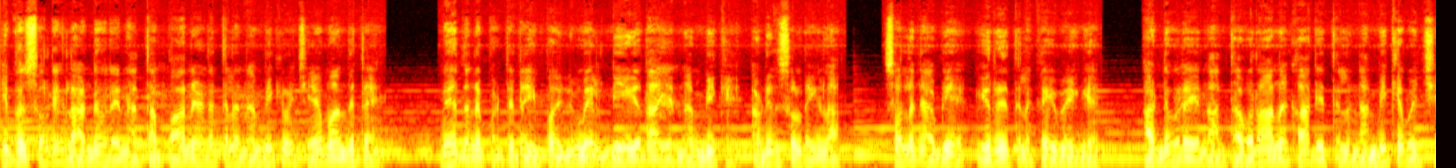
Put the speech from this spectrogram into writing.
இப்ப சொல்றீங்களா ஆண்டவரே நான் தப்பான இடத்துல நம்பிக்கை வச்சு ஏமாந்துட்டேன். வேதனைப்பட்டுட்டேன். இப்போ இனிமேல் நீங்க தான் என் நம்பிக்கை. அப்படின்னு சொல்றீங்களா? சொல்லுங்க அப்படியே இருதயத்துல கை வைங்க. ஆண்டவரே நான் தவறான காரியத்தில் நம்பிக்கை வச்சு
